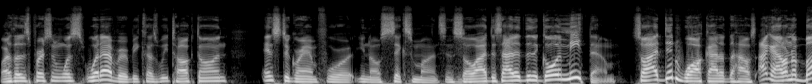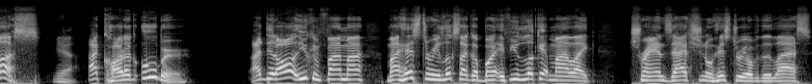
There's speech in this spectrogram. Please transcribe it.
Or I thought this person was whatever because we talked on Instagram for, you know, six months. And so mm-hmm. I decided to go and meet them. So I did walk out of the house. I got on a bus. Yeah. I caught a Uber. I did all you can find my my history looks like a bunch if you look at my like transactional history over the last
